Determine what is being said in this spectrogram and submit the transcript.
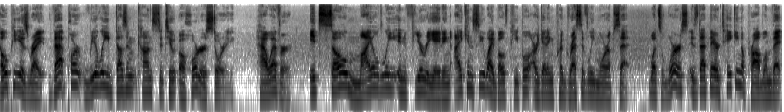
OP is right, that part really doesn't constitute a horror story. However, it's so mildly infuriating, I can see why both people are getting progressively more upset. What's worse is that they're taking a problem that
